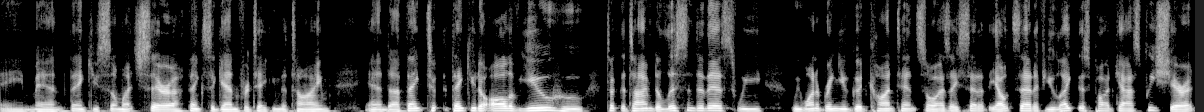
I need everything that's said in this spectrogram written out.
Amen. Thank you so much, Sarah. Thanks again for taking the time. And uh, thank to, thank you to all of you who took the time to listen to this. We we want to bring you good content. So, as I said at the outset, if you like this podcast, please share it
